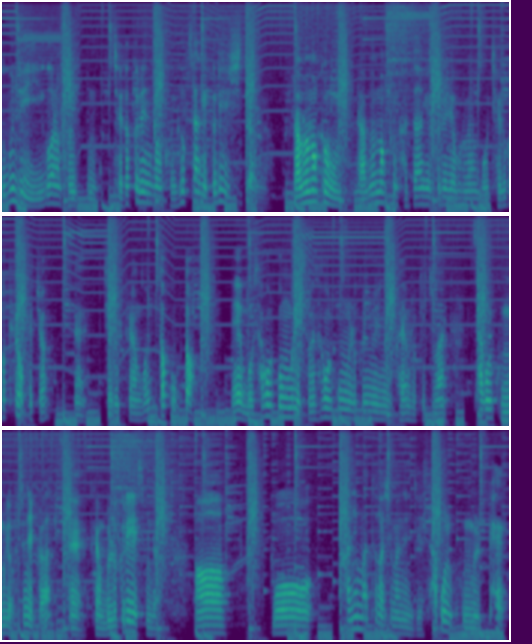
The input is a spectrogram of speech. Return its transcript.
그분도 이거랑 거의 좀 제가 끓이는 거랑 거의 흡사하게 끓이시더라고요. 라면만큼 라면만큼 간단하게 끓이려고 그러면 뭐 재료가 필요 없겠죠. 네, 재료 필요한 건 떡국떡. 예, 뭐 사골 국물이 있으면 사골 국물로 끓이면 가장 좋겠지만 사골 국물이 없으니까 예, 그냥 물로 끓이겠습니다. 어, 뭐 한인마트 가시면 이제 사골 국물 팩,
